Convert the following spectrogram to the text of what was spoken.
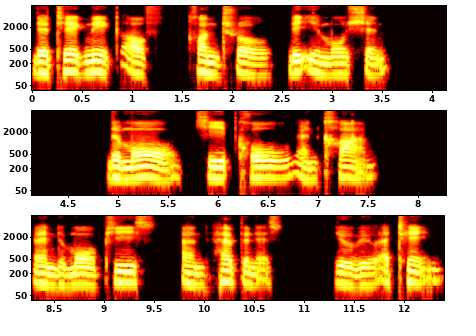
the technique of control the emotion. The more keep cool and calm, and the more peace and happiness you will attain.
